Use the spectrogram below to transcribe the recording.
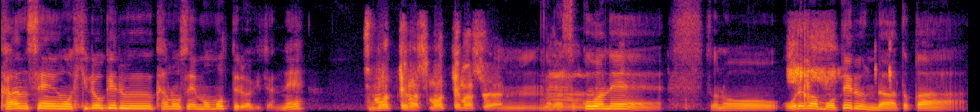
感染を広げる可能性も持ってるわけじゃんね。持ってます、持ってます。うん、だからそこはねその俺はモテるんだとか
